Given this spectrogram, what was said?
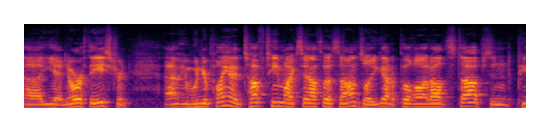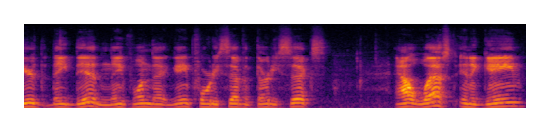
Uh, yeah, Northeastern. I mean, when you're playing a tough team like Southwest Onslow, you got to pull out all the stops, and it appeared that they did, and they've won that game 47 36. Out west, in a game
